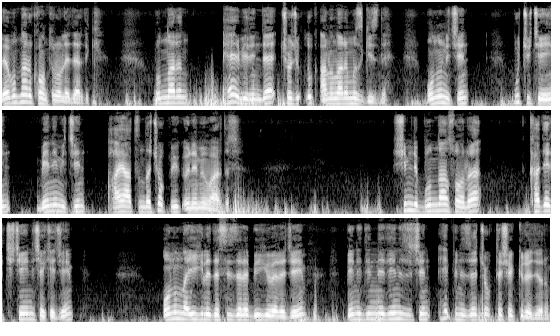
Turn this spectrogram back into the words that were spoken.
ve bunları kontrol ederdik. Bunların her birinde çocukluk anılarımız gizli. Onun için bu çiçeğin benim için hayatında çok büyük önemi vardır. Şimdi bundan sonra kader çiçeğini çekeceğim. Onunla ilgili de sizlere bilgi vereceğim. Beni dinlediğiniz için hepinize çok teşekkür ediyorum.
